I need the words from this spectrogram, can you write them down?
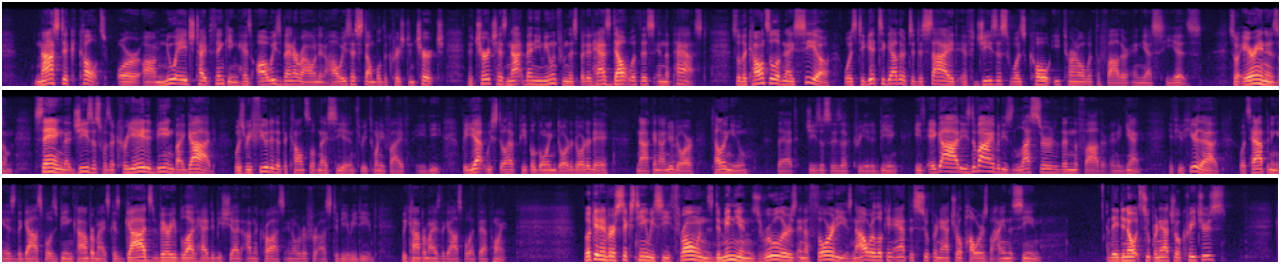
Gnostic cults or um, New Age type thinking has always been around and always has stumbled the Christian church. The church has not been immune from this, but it has dealt with this in the past. So the Council of Nicaea was to get together to decide if Jesus was co eternal with the Father, and yes, he is. So Arianism, saying that Jesus was a created being by God, was refuted at the Council of Nicaea in 325 AD. But yet, we still have people going door to door today, knocking on your door telling you that Jesus is a created being. He's a God, he's divine, but he's lesser than the Father. And again, if you hear that, what's happening is the gospel is being compromised because God's very blood had to be shed on the cross in order for us to be redeemed. We compromise the gospel at that point. Look at in verse 16, we see thrones, dominions, rulers, and authorities. Now we're looking at the supernatural powers behind the scene. They denote supernatural creatures,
